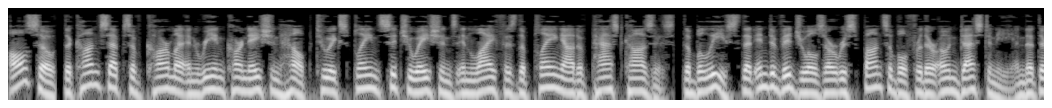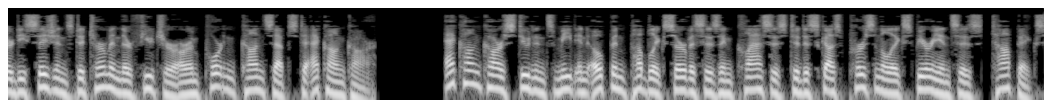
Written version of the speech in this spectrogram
Also, the concepts of karma and reincarnation help to explain situations in life as the playing out of past causes, the beliefs that individuals are responsible for their own destiny and that their decisions determine their future are important concepts to Eckankar. Eckankar students meet in open public services and classes to discuss personal experiences, topics,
